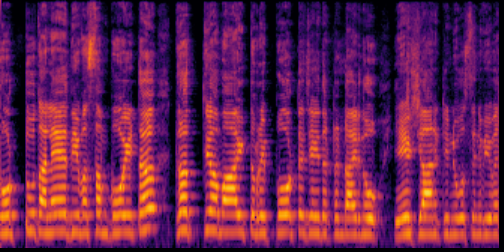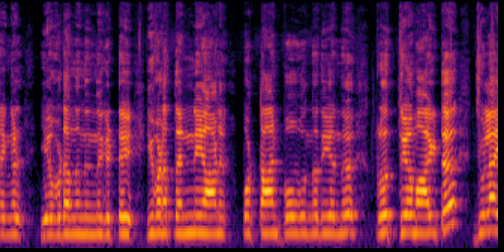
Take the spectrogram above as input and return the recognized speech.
തൊട്ടു തലേ ദിവസം പോയിട്ട് കൃത്യമായിട്ട് റിപ്പോർട്ട് ചെയ്തിട്ടുണ്ടായിരുന്നു. ഏഷ്യാനെറ്റ് ന്യൂസിന് വിവരങ്ങൾ എവിടെ നിന്ന് നിന്ന് കിട്ട്? ഇവിടെ തന്നെയാണ് പൊട്ടാൻ പോകുന്നത് എന്ന് കൃത്യമായിട്ട് ജൂലൈ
